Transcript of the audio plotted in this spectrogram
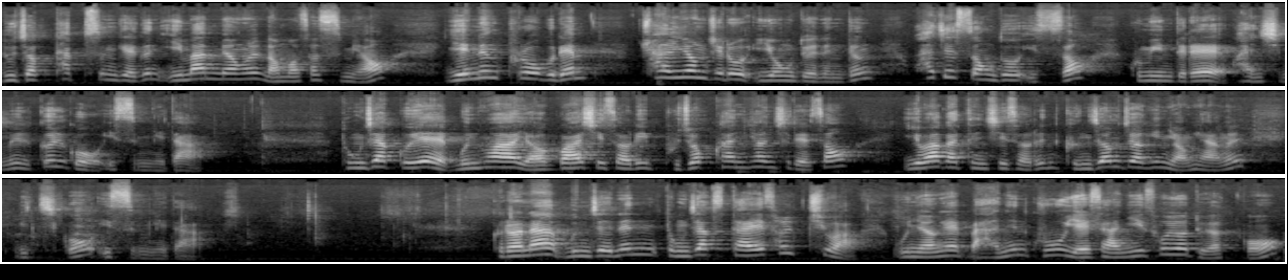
누적 탑승객은 2만 명을 넘어섰으며 예능 프로그램 촬영지로 이용되는 등 화제성도 있어 구민들의 관심을 끌고 있습니다. 동작구의 문화 여가 시설이 부족한 현실에서 이와 같은 시설은 긍정적인 영향을 미치고 있습니다. 그러나 문제는 동작스타의 설치와 운영에 많은 구 예산이 소요되었고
